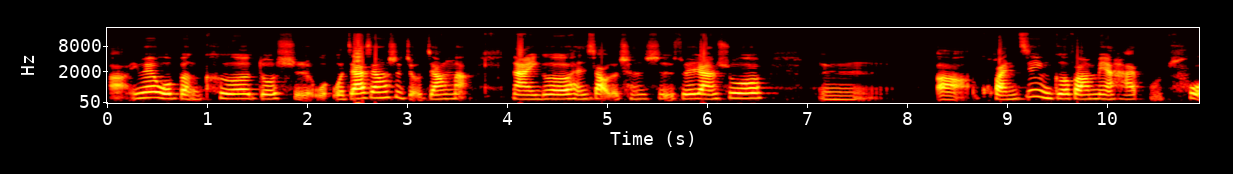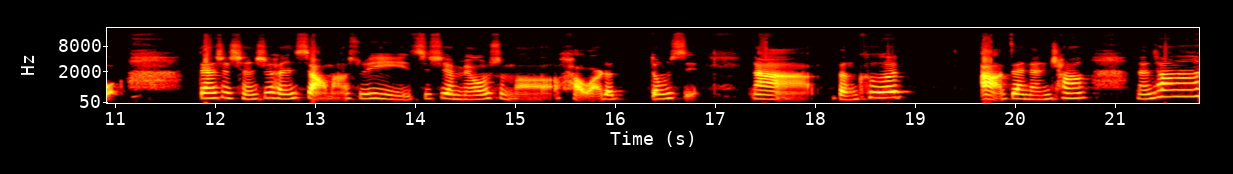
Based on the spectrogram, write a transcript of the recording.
啊，因为我本科都是我我家乡是九江嘛，那一个很小的城市，虽然说嗯。啊，环境各方面还不错，但是城市很小嘛，所以其实也没有什么好玩的东西。那本科啊，在南昌，南昌呢，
